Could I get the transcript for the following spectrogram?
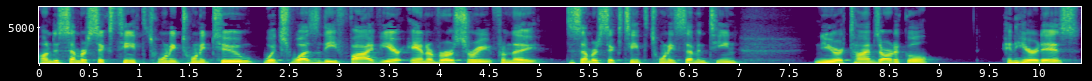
on December 16th, 2022, which was the five year anniversary from the December 16th, 2017 New York Times article. And here it is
